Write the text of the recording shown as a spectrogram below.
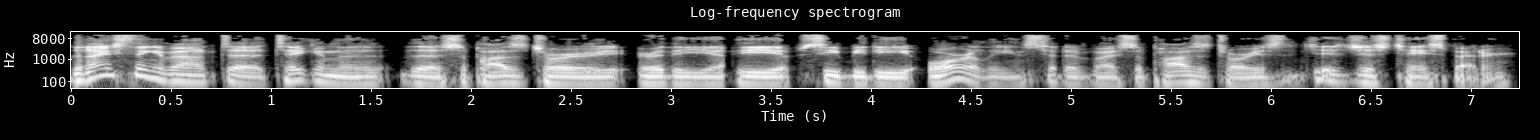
The nice thing about uh, taking the, the suppository or the uh, the CBD orally instead of by suppository is it just tastes better.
